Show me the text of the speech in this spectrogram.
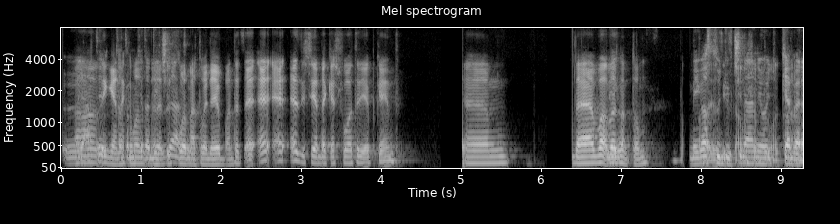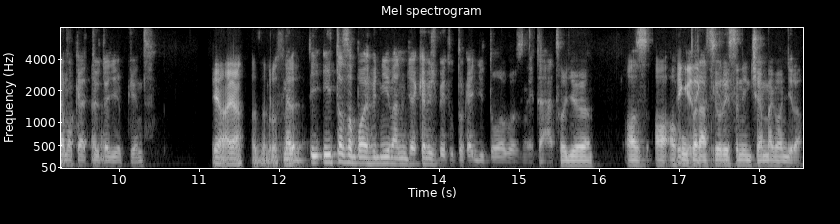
Játék. Igen, nekem az előző formátum egyre jobban. Tehát ez, e- ez is érdekes volt egyébként. De még, nem tudom. Még azt tudjuk csinálni, hogy keverem a kettőt egyébként. Ja, ja, az nem rossz. Mert itt az a baj, hogy nyilván ugye kevésbé tudtok együtt dolgozni, tehát hogy az a, a kooperáció igen, része nincsen meg annyira.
